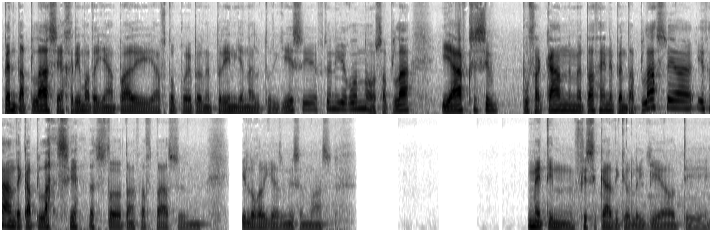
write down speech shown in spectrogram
πενταπλάσια χρήματα για να πάρει αυτό που έπαιρνε πριν για να λειτουργήσει, αυτό είναι γεγονός. Απλά η αύξηση που θα κάνουν μετά θα είναι πενταπλάσια ή θα είναι δεκαπλάσια στο όταν θα φτάσουν οι λογαριασμοί σε εμάς. Με την φυσικά δικαιολογία ότι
